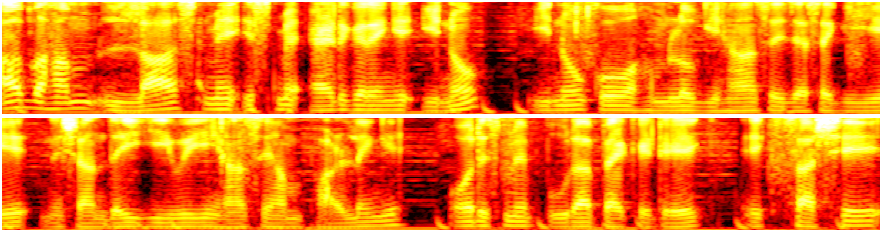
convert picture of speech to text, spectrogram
अब हम लास्ट में इसमें ऐड करेंगे इनो इनो को हम लोग यहाँ से, जैसे कि ये निशानदेही की हुई, यहाँ से हम फाड़ लेंगे और इसमें पूरा पैकेट एक एक साशे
